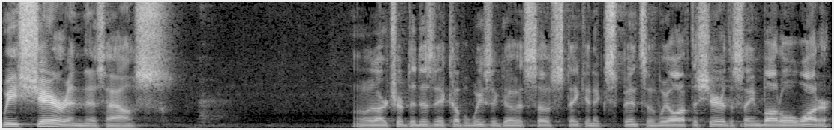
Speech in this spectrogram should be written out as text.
We share in this house. With our trip to Disney a couple weeks ago, it's so stinking expensive. We all have to share the same bottle of water.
